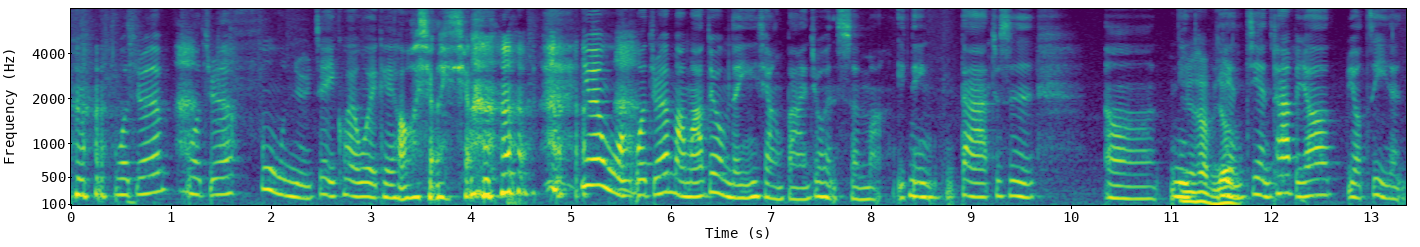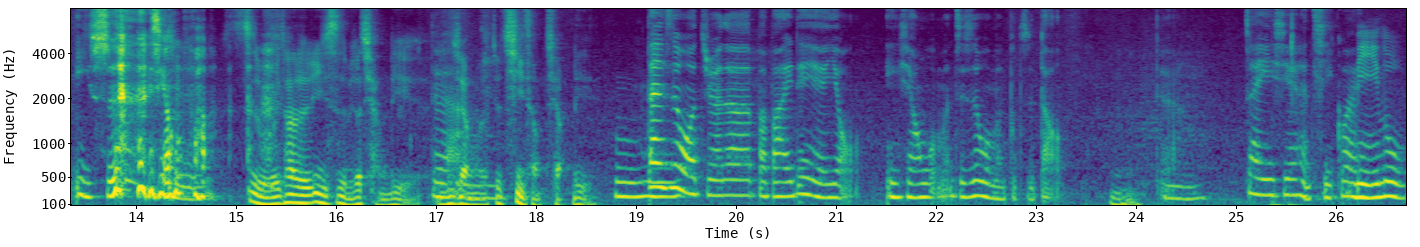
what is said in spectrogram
我觉得我觉得妇女这一块我也可以好好想一想，因为我我觉得妈妈对我们的影响本来就很深嘛，一定大家就是。嗯、你因为他比较眼见他比较有自己的意识 想法，自为他的意识比较强烈，对啊影响了就气场强烈。嗯，但是我觉得爸爸一定也有影响我们，只是我们不知道。嗯，对啊，在一些很奇怪，迷路。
